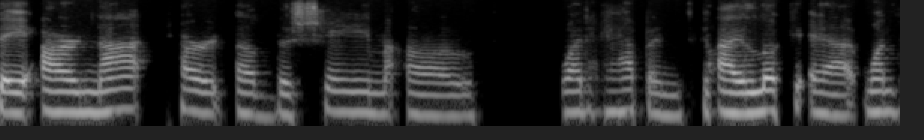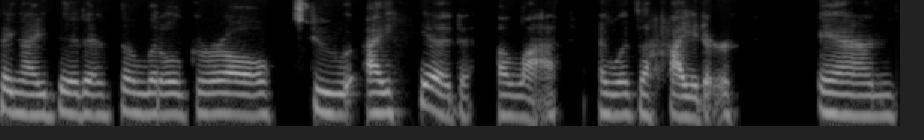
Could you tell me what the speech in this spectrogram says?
They are not part of the shame of what happened. I look at one thing I did as a little girl to I hid a lot. I was a hider. And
